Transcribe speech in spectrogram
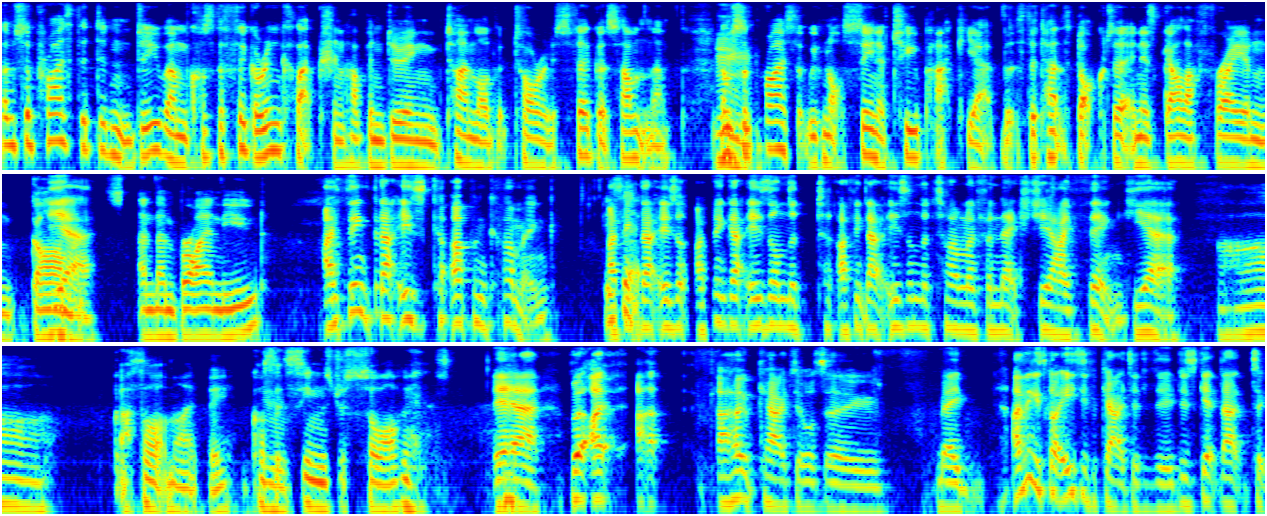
I'm surprised they didn't do them because the figurine collection have been doing Time Lord Victorious figures, haven't they? I'm Mm. surprised that we've not seen a two pack yet. That's the tenth Doctor in his Gallifreyan garments, and then Brian the Ood. I think that is up and coming. I think it? that is. I think that is on the. T- I think that is on the timeline for next year. I think. Yeah. Ah, I thought it might be because Mm. it seems just so obvious. Yeah, but I, I, I hope character also maybe. I think it's quite easy for character to do. Just get that. Tu-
